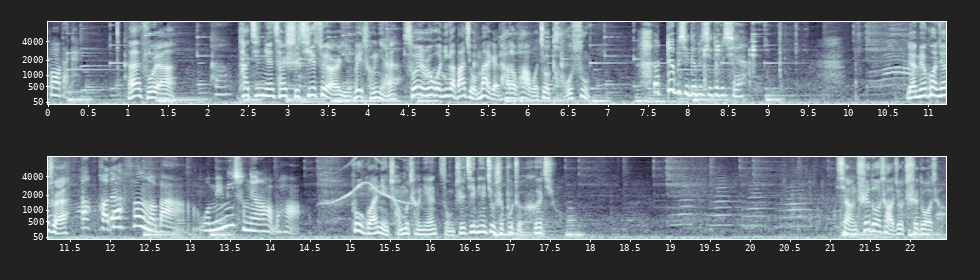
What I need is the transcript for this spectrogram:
帮我打开。哎，服务员，嗯他今年才十七岁而已，未成年，所以如果你敢把酒卖给他的话，我就投诉你。呃，对不起，对不起，对不起。两瓶矿泉水，啊，好的过。分了吧？我明明成年了，好不好？不管你成不成年，总之今天就是不准喝酒。想吃多少就吃多少，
